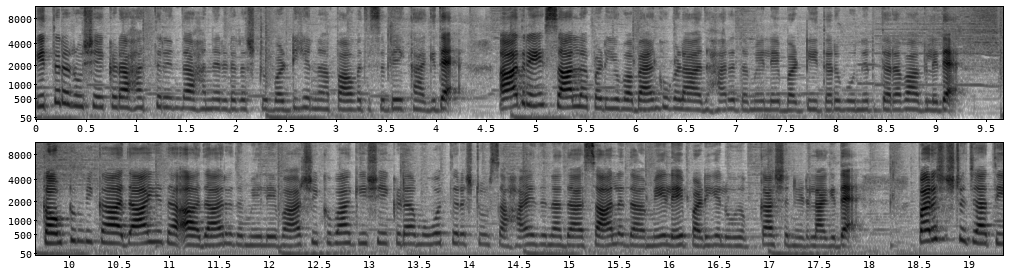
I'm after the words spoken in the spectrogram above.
ಇತರರು ಶೇಕಡ ಹತ್ತರಿಂದ ಹನ್ನೆರಡರಷ್ಟು ಬಡ್ಡಿಯನ್ನು ಪಾವತಿಸಬೇಕಾಗಿದೆ. ಆದರೆ ಸಾಲ ಪಡೆಯುವ ಬ್ಯಾಂಕುಗಳ ಆಧಾರದ ಮೇಲೆ ಬಡ್ಡಿ ದರವು ನಿರ್ಧಾರವಾಗಲಿದೆ. ಕೌಟುಂಬಿಕ ಆದಾಯದ ಆಧಾರದ ಮೇಲೆ ವಾರ್ಷಿಕವಾಗಿ ಶೇಕಡ ಮೂವತ್ತರಷ್ಟು ಸಹಾಯಧನದ ಸಾಲದ ಮೇಲೆ ಪಡೆಯಲು ಅವಕಾಶ ನೀಡಲಾಗಿದೆ. ಪರಿಶಿಷ್ಟ ಜಾತಿ,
